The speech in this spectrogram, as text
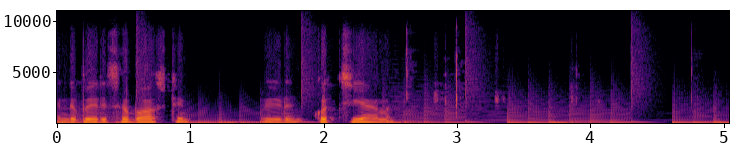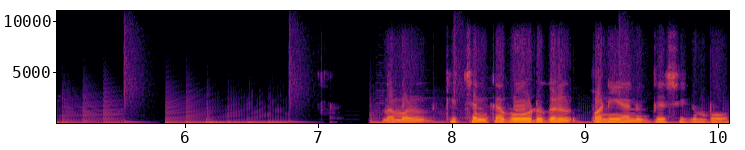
എന്റെ പേര് സെബാസ്റ്റ്യൻ. വീട് കൊച്ചിയാണ്. നമ്മൾ കിച്ചൺ കബോർഡുകൾ പണിയാൻ ഉദ്ദേശിക്കുമ്പോൾ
